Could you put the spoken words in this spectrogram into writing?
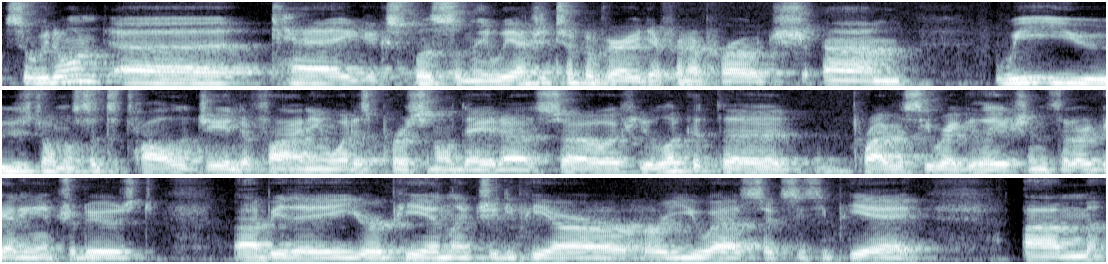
So, we don't uh, tag explicitly. We actually took a very different approach. Um, we used almost a tautology in defining what is personal data. So, if you look at the privacy regulations that are getting introduced, uh, be they European like GDPR or US like CCPA, um,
